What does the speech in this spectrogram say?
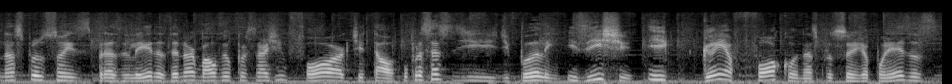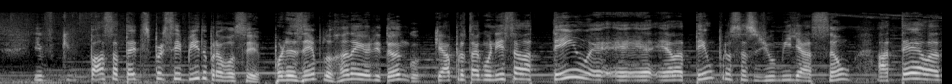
nas produções brasileiras é normal ver o personagem forte e tal. O processo de, de bullying existe e ganha foco nas produções japonesas e que passa até despercebido para você. Por exemplo, Hana Yoridango, que a protagonista ela tem, é, é, é, ela tem um processo de humilhação, até ela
